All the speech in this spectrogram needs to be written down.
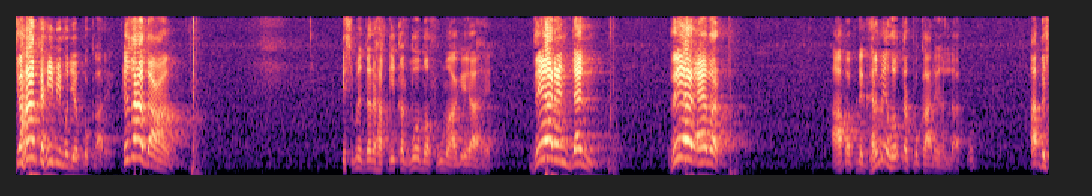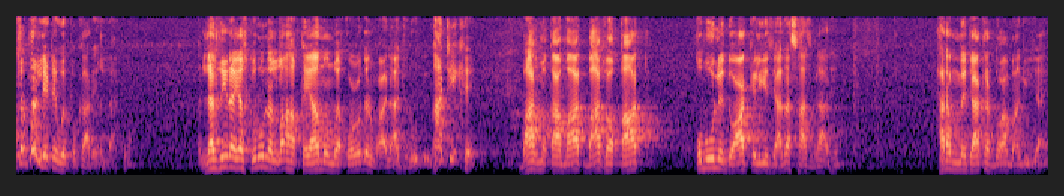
जहाँ कहीं भी मुझे पुकारे। इजादान इसमें दर हकीकत वो मफहूम आ गया है। देयर एंड देन वेयर एवर आप अपने घर में होकर पुकारें अल्लाह को। आप बिस्तर पर लेटे हुए पुकारें अल्लाह को। लजीना यसकरून अल्लाह क़याम वाला ज़रूर हाँ ठीक है। बाज़ मकाम बाज़ अवकात कबूल दुआ के लिए ज़्यादा साजगार है। हरम में जाकर दुआ मांगी जाए।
